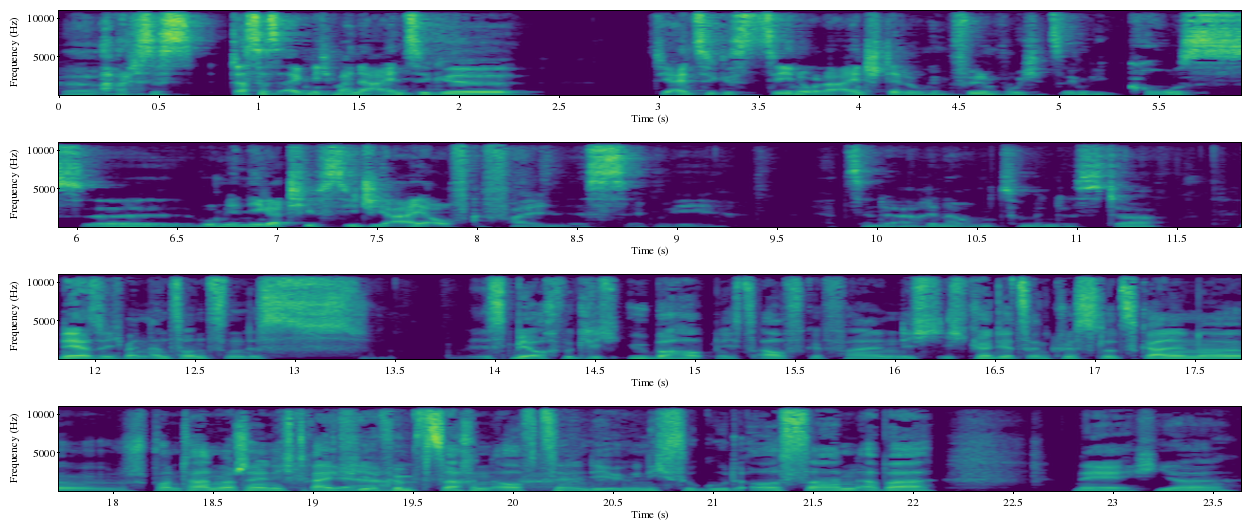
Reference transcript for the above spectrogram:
Ja. Aber das ist, das ist eigentlich meine einzige, die einzige Szene oder Einstellung im Film, wo ich jetzt irgendwie groß, äh, wo mir negativ CGI aufgefallen ist, irgendwie. Jetzt in der Erinnerung zumindest, ja. Nee, also ich meine, ansonsten ist ist mir auch wirklich überhaupt nichts aufgefallen. Ich, ich könnte jetzt in Crystal Skull ne, spontan wahrscheinlich drei, ja. vier, fünf Sachen aufzählen, die irgendwie nicht so gut aussahen, aber nee, hier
